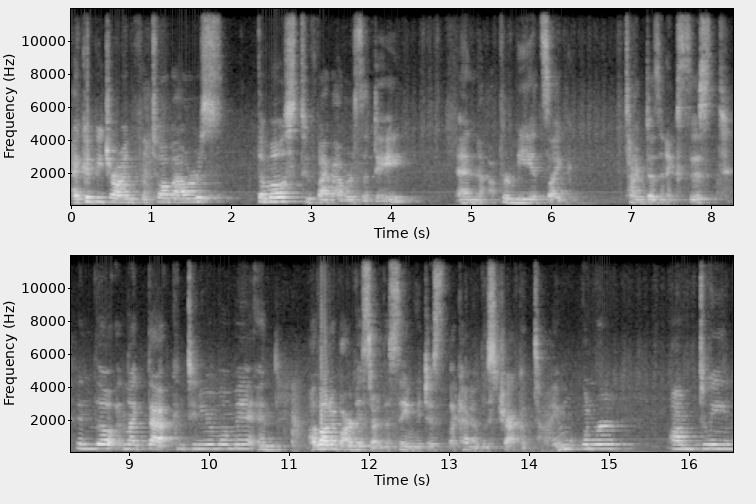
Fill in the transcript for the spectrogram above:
I could be drawing for 12 hours, the most, to five hours a day. And for me, it's like time doesn't exist in the in like that continuum moment. And a lot of artists are the same. We just like kind of lose track of time when we're um, doing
